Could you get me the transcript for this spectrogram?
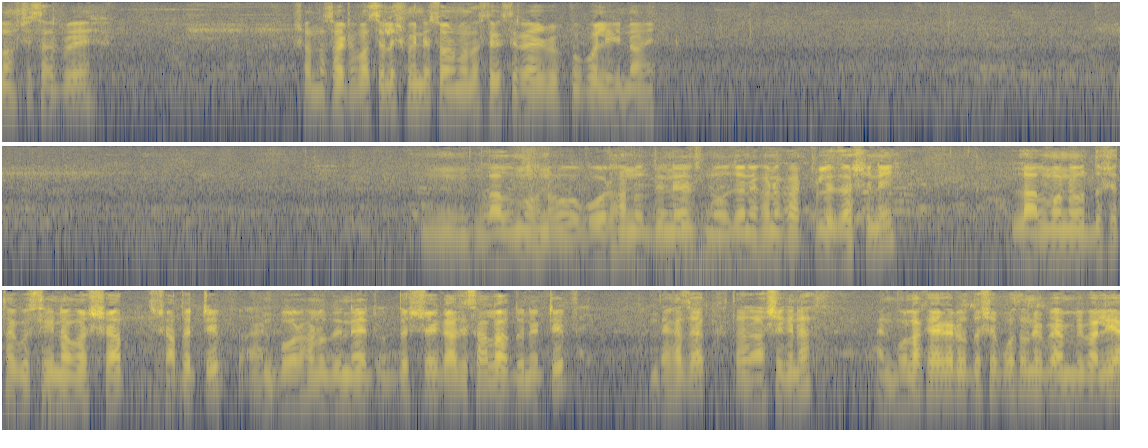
লঞ্চটি ছাড়বে। সন্ধ্যা ছয়টা পাঁচচল্লিশ মিনিটে চরমন্দাজ থেকে ছেড়ে আসবে পুপলি নয়। লালমোহন ও বোরহানুদ্দিনের নৌযান এখনও ঘাট প্লেজ আসেনি লালমোহনের উদ্দেশ্যে থাকবে শ্রীনগর সাত, সাতের ট্রিপ অ্যান্ড বোরহানুদ্দিনের উদ্দেশ্যে গাজী সালাউদ্দিনের ট্রিপ দেখা যাক তারা আসে কিনা। অ্যান্ড ভোলাখিয়াঘাটের উদ্দেশ্যে প্রথম ট্রিপ এমবি বালিয়া,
